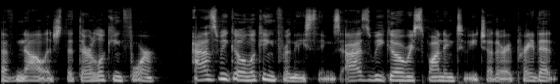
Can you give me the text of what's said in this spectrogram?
of knowledge that they're looking for. As we go looking for these things, as we go responding to each other, I pray that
